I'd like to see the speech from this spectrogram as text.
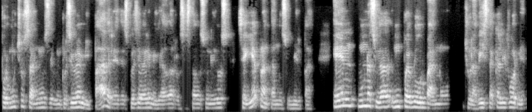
por muchos años, inclusive mi padre, después de haber emigrado a los Estados Unidos, seguía plantando su milpa en una ciudad, un pueblo urbano, Chula Vista, California.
